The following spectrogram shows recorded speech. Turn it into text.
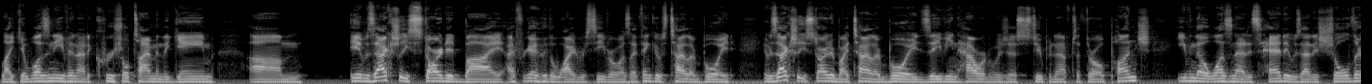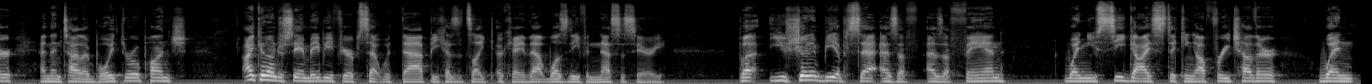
Like it wasn't even at a crucial time in the game. Um, it was actually started by I forget who the wide receiver was. I think it was Tyler Boyd. It was actually started by Tyler Boyd. Xavier Howard was just stupid enough to throw a punch, even though it wasn't at his head, it was at his shoulder, and then Tyler Boyd threw a punch. I can understand maybe if you're upset with that because it's like, okay, that wasn't even necessary. But you shouldn't be upset as a as a fan when you see guys sticking up for each other when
